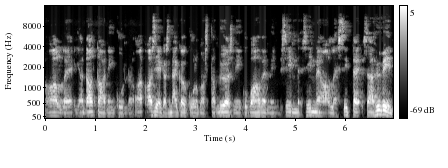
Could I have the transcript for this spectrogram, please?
alle ja data niin kuin asiakasnäkökulmasta myös niin kuin vahvemmin sinne, sinne alle. Sitten sä hyvin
